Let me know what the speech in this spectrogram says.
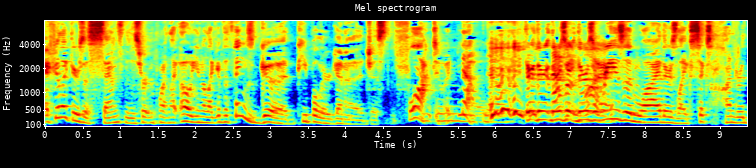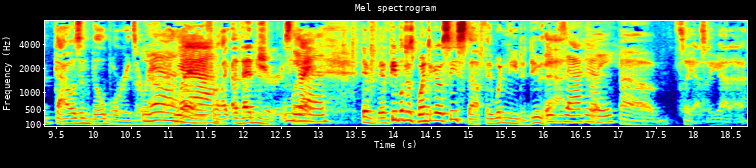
I feel like there's a sense that at a certain point, like, oh, you know, like if the thing's good, people are gonna just flock to it. No, there, there, there's a there's a reason why there's like six hundred thousand billboards around Yeah. LA Yeah. for like Avengers. Like, Yeah, if if people just went to go see stuff, they wouldn't need to do that. exactly. Um, so yeah, so you gotta,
